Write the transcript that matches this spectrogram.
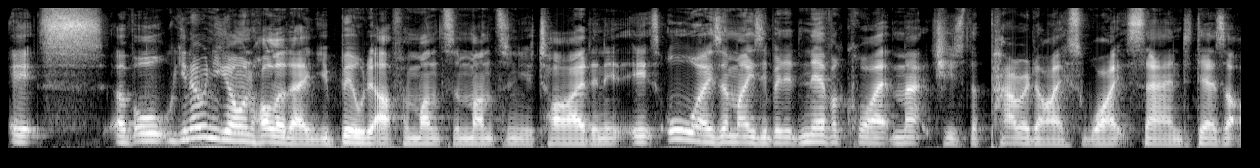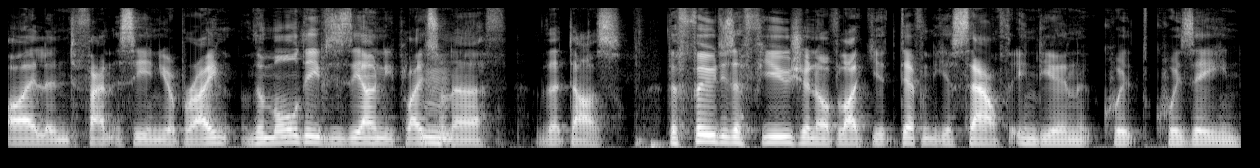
it's of all you know when you go on holiday and you build it up for months and months and you're tired and it, it's always amazing, but it never quite matches the paradise, white sand, desert island fantasy in your brain. The Maldives is the only place on earth that does. The food is a fusion of like your, definitely your South Indian cu- cuisine,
